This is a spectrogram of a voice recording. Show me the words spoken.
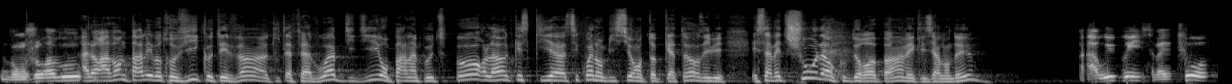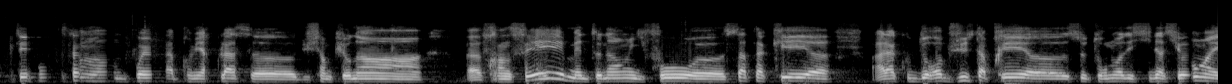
Bonjour à vous. Alors avant de parler de votre vie côté vin tout à fait avouable, Didier, on parle un peu de sport là. Qu'est-ce qu'il y a? C'est quoi l'ambition en top 14 et, et ça va être chaud là en Coupe d'Europe hein, avec les Irlandais? Ah oui, oui, ça va être chaud. Pour l'instant, on peut la première place euh, du championnat euh, français. Maintenant, il faut euh, s'attaquer à la Coupe d'Europe juste après ce tournoi destination et,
